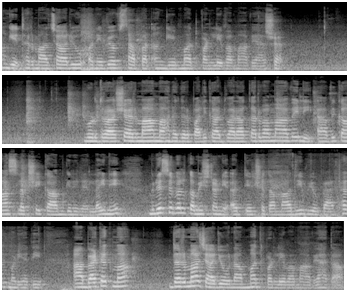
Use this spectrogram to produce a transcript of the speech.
અંગે ધર્માચાર્યો અને વ્યવસ્થાપન અંગે મત પણ લેવામાં આવ્યા છે. વડોદરા શહેરમાં મહાનગરપાલિકા દ્વારા કરવામાં આવેલી આ વિકાસલક્ષી કામગીરીને લઈને મ્યુનિસિપલ કમિશનરની અધ્યક્ષતામાં રિવ્યૂ બેઠક મળી હતી. આ બેઠકમાં ધર્માચાર્યોના મત પણ લેવામાં આવ્યા હતા.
